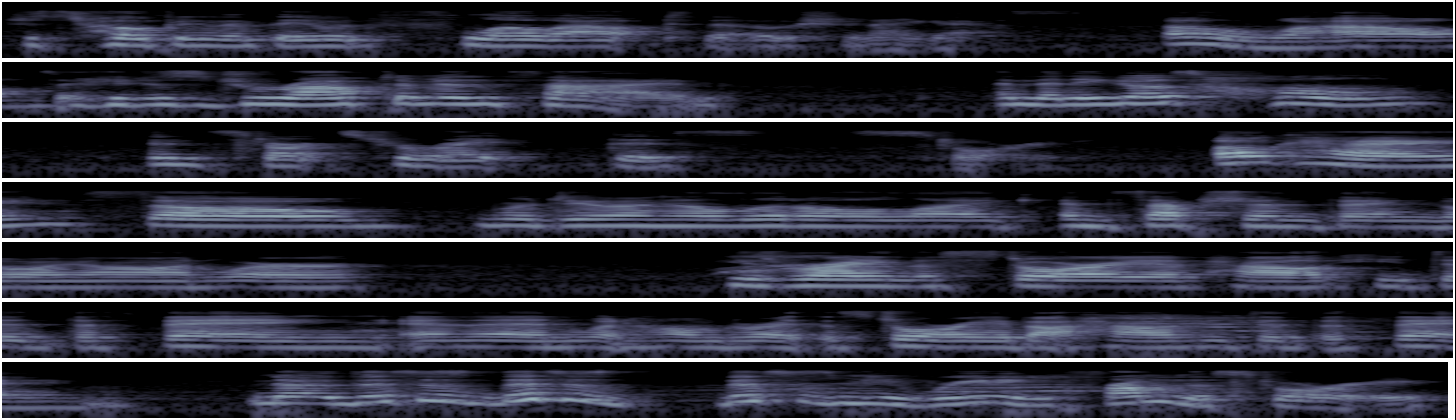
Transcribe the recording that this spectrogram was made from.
just hoping that they would flow out to the ocean, I guess. Oh wow. So he just dropped them inside, and then he goes home and starts to write this story. Okay, so we're doing a little like inception thing going on where he's writing the story of how he did the thing and then went home to write the story about how he did the thing. No, this is this is this is me reading from the story.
